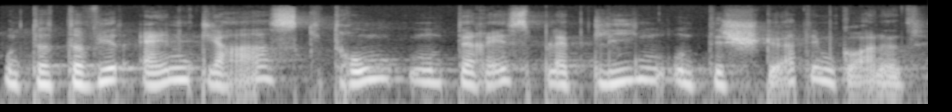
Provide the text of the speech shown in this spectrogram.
Und da, da wird ein Glas getrunken und der Rest bleibt liegen und das stört ihm gar nicht.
